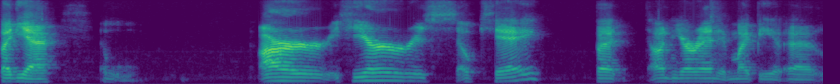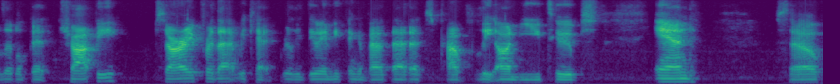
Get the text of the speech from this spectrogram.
but yeah, our here is okay, but on your end it might be a little bit choppy sorry for that. We can't really do anything about that. That's probably on YouTube's and so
